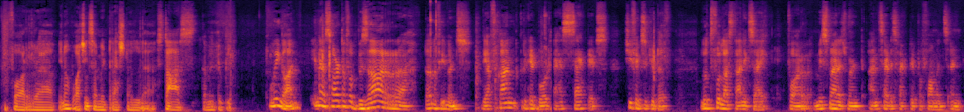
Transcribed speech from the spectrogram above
for uh, you know watching some international uh, stars coming to play. Moving on, in a sort of a bizarre uh, turn of events, the Afghan Cricket Board has sacked its chief executive, Lutfullah Stanikzai, for mismanagement, unsatisfactory performance, and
